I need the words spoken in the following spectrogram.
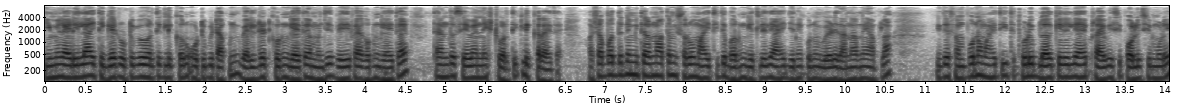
ईमेल आय डीला इथे गेट ओ टी पीवरती क्लिक करून ओ टी पी टाकून व्हॅलिडेट करून घ्यायचं आहे. म्हणजे व्हेरीफाय करून घ्यायचं आहे. त्यानंतर सेव्ह अँड नेक्स्टवरती क्लिक करायचं आहे. अशा पद्धतीने मित्रांनो आता मी सर्व माहिती इथे भरून घेतलेली आहे. जेणेकरून वेळ जाणार नाही आपला. इथे संपूर्ण माहिती इथे थोडी ब्लर केलेली आहे प्रायव्हसी पॉलिसीमुळे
